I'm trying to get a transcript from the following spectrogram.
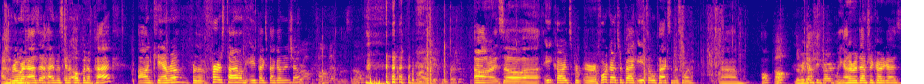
Jaime's Rumor has it. it going to open a pack on camera for the first time on the Apex Pack Opening Show. Drop a comment, let us know. Why get peer pressure? All right, so uh, eight cards per, or four cards per pack, eight total packs in this one. Um, oh, Oh, the redemption card. we got a redemption card, guys.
